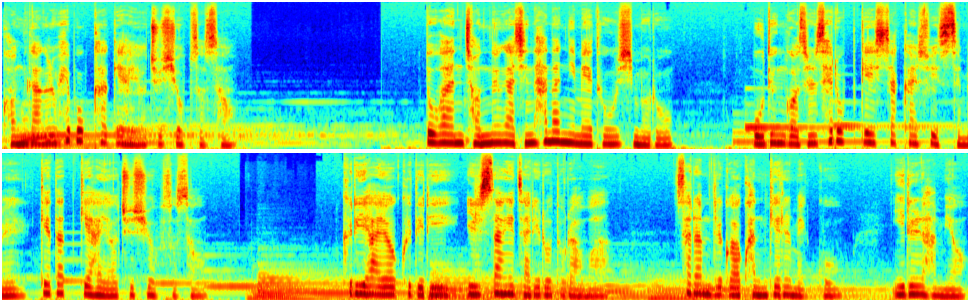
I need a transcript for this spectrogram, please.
건강을 회복하게 하여 주시옵소서. 또한 전능하신 하나님의 도우심으로 모든 것을 새롭게 시작할 수 있음을 깨닫게 하여 주시옵소서. 그리하여 그들이 일상의 자리로 돌아와 사람들과 관계를 맺고 일을 하며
